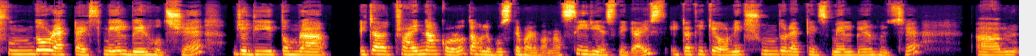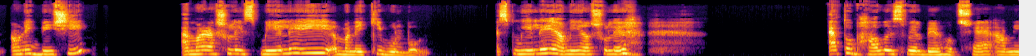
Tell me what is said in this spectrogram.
সুন্দর একটা স্মেল বের হচ্ছে। যদি তোমরা এটা ট্রাই না করো, তাহলে বুঝতে পারবা না। সিরিয়াসলি গাইস এটা থেকে অনেক সুন্দর একটা স্মেল বের হচ্ছে। অনেক বেশি। আমার আসলে স্মেলেই মানে কি বলব? স্মেলে আমি আসলে এত ভালো স্মেল বের হচ্ছে, আমি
